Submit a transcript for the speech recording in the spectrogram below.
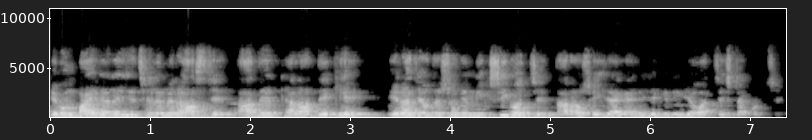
এবং বাইরের এই যে ছেলেমেয়েরা আসছে, তাদের খেলা দেখে, এরা যে ওদের সঙ্গে মিক্সিং হচ্ছে, তারাও সেই জায়গায় নিজেকে নিয়ে যাওয়ার চেষ্টা করছে।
